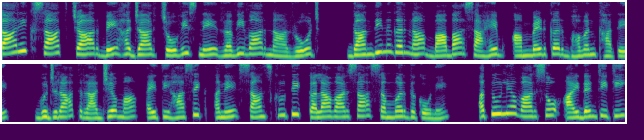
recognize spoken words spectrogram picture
તારીખ સાત ચાર બે હજાર ચોવીસને રવિવારના રોજ ગાંધીનગરના બાબા સાહેબ આંબેડકર ભવન ખાતે ગુજરાત રાજ્યમાં ઐતિહાસિક અને સાંસ્કૃતિક કલાવારસા સંવર્ધકોને અતુલ્ય વારસો આઇડેન્ટિટી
